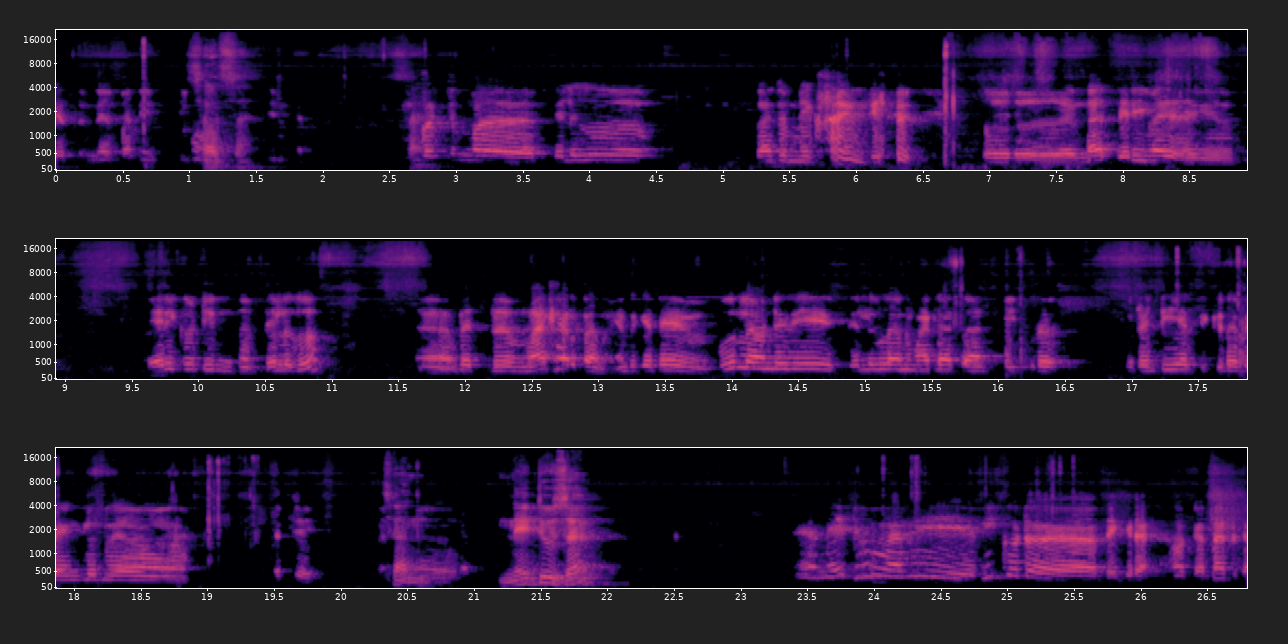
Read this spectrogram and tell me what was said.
చేస్తున్న పని. Sir sir. కొంచెం తెలుగు కొంచెం మిక్స్ అయింది. Very very good in Telugu. But మాట్లాడతాను. ఎందుకంటే ఊర్లో ఉండేది తెలుగులోనే మాట్లాడతాను. ఇప్పుడు ట్వంటీ ఇయర్స్ ఇక్కడ Bengaluru sir native sir native అది వీకోట దగ్గర కర్ణాటక.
